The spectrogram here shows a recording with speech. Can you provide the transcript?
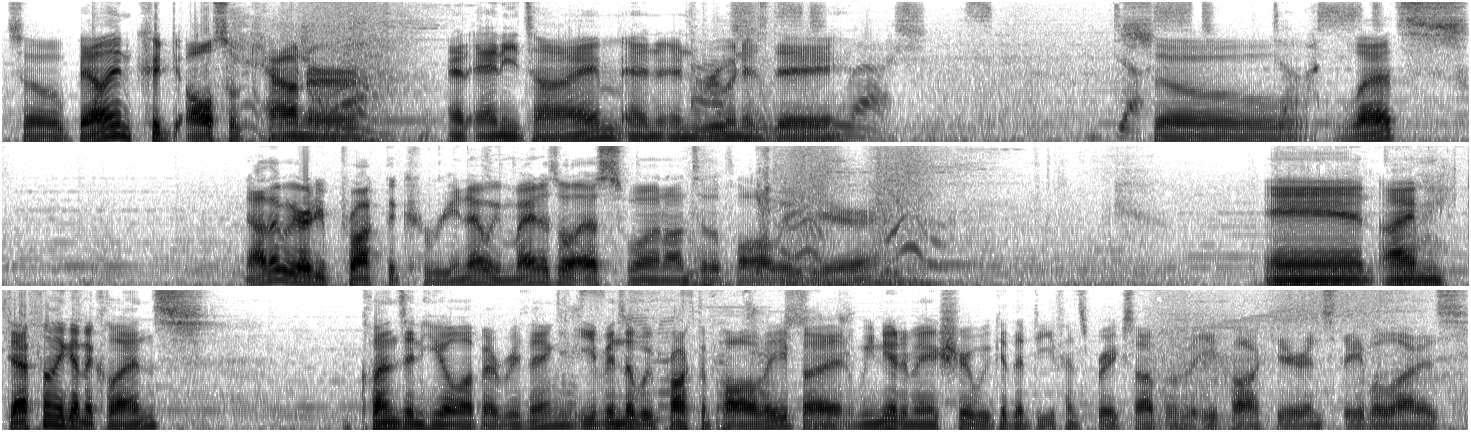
So Belian could also counter at any time and, and ruin his day. So let's now that we already proc the Karina, we might as well S1 onto the Polly here. And I'm definitely gonna cleanse. Cleanse and heal up everything, even though we proc the Polly, but we need to make sure we get the defense breaks off of APOC here and stabilize.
